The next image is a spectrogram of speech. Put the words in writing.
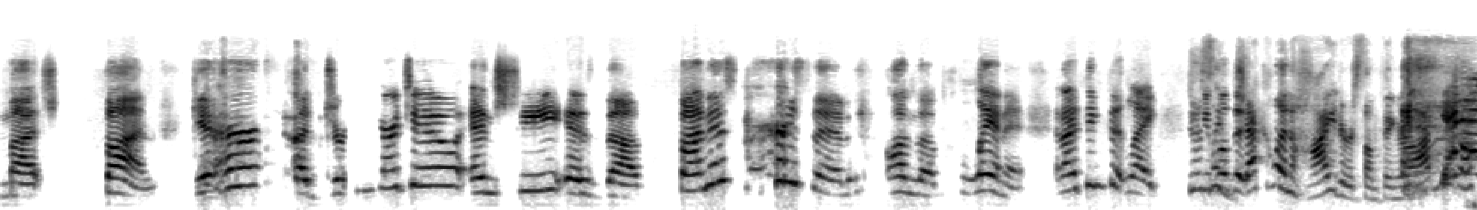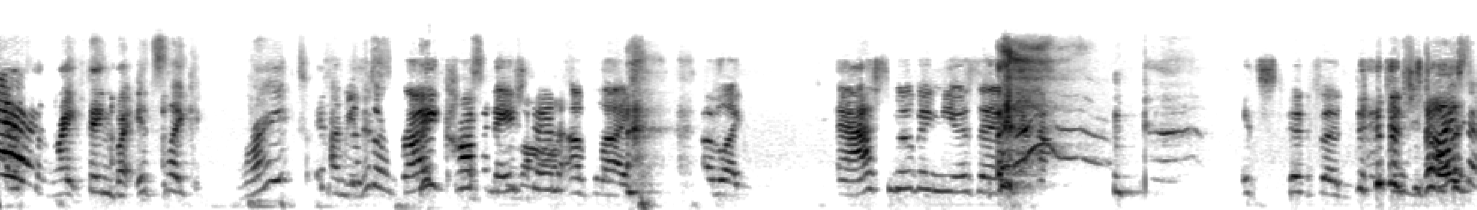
much fun. Get her a drink or two, and she is the funnest person on the planet. And I think that like There's people like that, Jekyll and Hyde or something, or I don't yes! know if that's the right thing, but it's like right. It's I mean, this, the right combination of like of like ass moving music. it's it's a it's a she tries to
